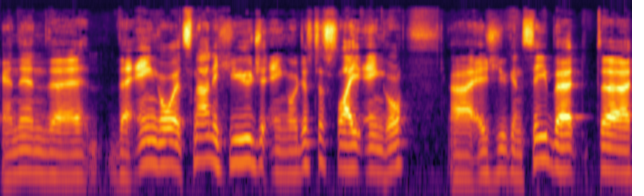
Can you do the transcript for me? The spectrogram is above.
and then the the angle, it's not a huge angle, just a slight angle, uh, as you can see, but uh,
